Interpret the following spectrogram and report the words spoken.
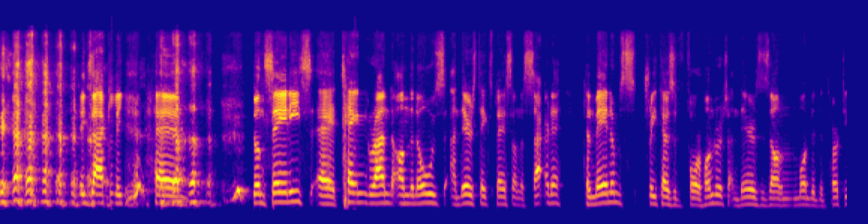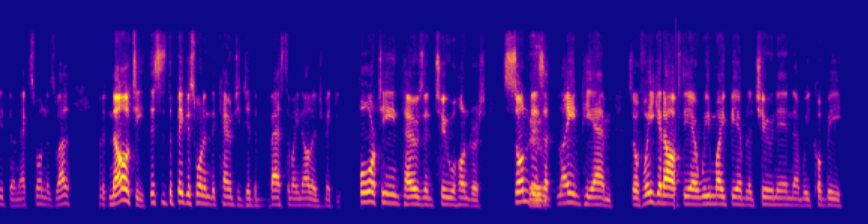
exactly. Um, Dunsany's uh, 10 grand on the nose, and theirs takes place on a Saturday. Kilmainham's 3,400, and theirs is on Monday the 30th, their next one as well. Moynalty, this is the biggest one in the county to the best of my knowledge, Mickey. 14,200. Sundays Ooh. at 9 p.m. So if we get off the air, we might be able to tune in and we could be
